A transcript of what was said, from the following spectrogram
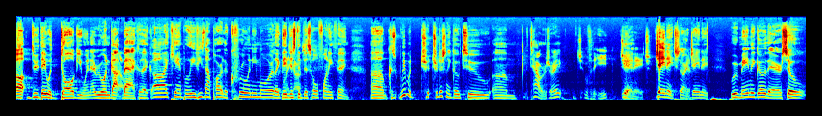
uh, dude, they would dog you when everyone got Oh. back. Like, oh, I can't believe he's not part of the crew anymore. Like they my just did this whole funny thing. Because we would tr- traditionally go to um, the towers, right? For the eat J and H. J and H. Sorry, J and H. We would mainly go there. So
